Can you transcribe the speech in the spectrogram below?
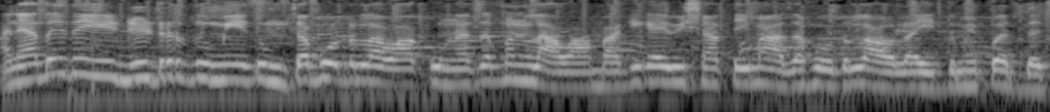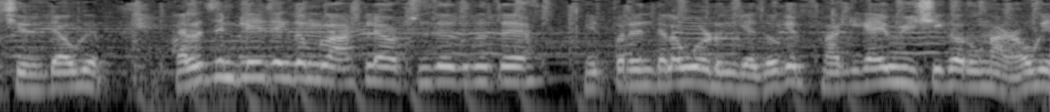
आणि आता इथे एडिटर तुम्ही तुमचा फोटो लावा कुणाचा पण लावा. बाकी काही विषय आता माझा फोटो लावला ही तुम्ही पद्धतशीर द्या ओके? त्याला सिम्पली एकदम लास्टला ऑप्शन द्यायचं इथपर्यंत त्याला ओढून घ्यायचं ओके? बाकी काही विषय करू नका ओके?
